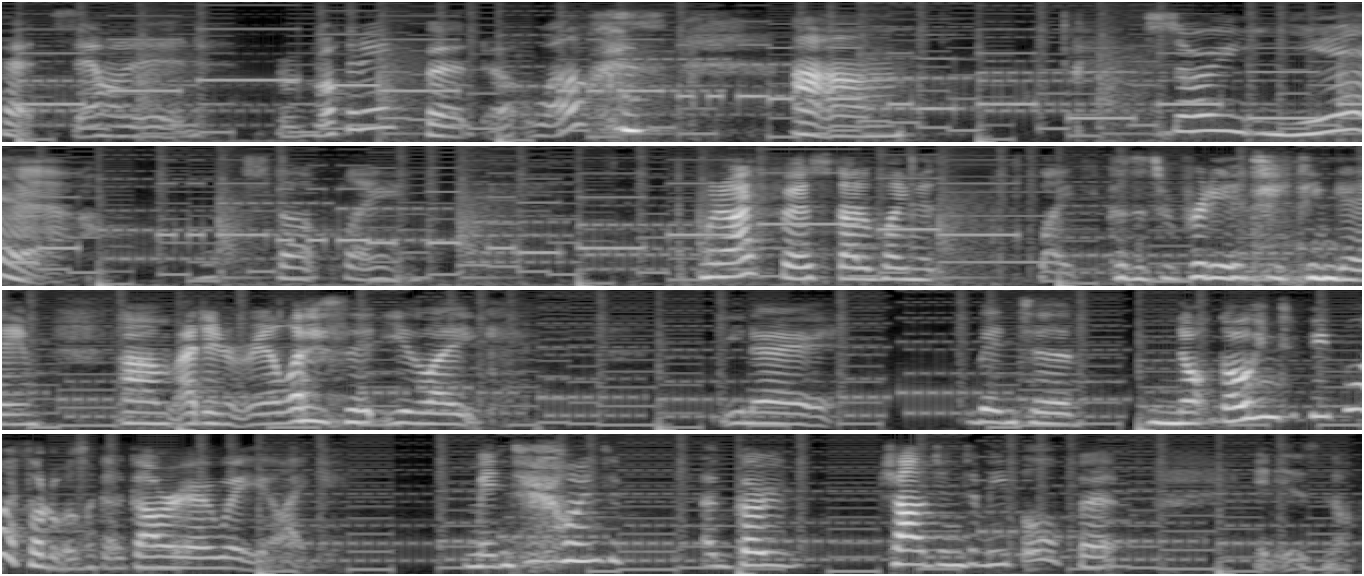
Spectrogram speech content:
That sounded provocative, but uh, well. um, so yeah, let's start playing when I first started playing it, like, because it's a pretty addicting game, um, I didn't realize that you, like, you know, meant to not go into people. I thought it was like Agario where you, like, meant to go into, uh, go charge into people, but it is not.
